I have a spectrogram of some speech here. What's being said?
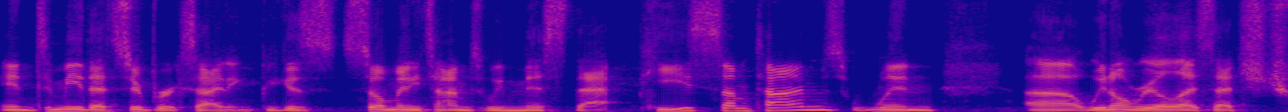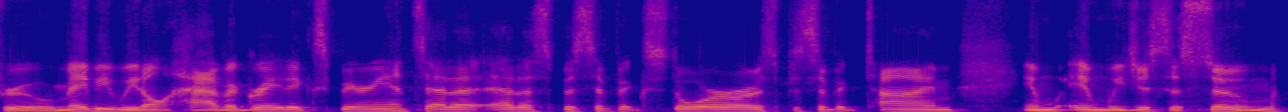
and to me that's super exciting because so many times we miss that piece sometimes when uh, we don't realize that's true. Or maybe we don't have a great experience at a at a specific store or a specific time, and and we just assume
